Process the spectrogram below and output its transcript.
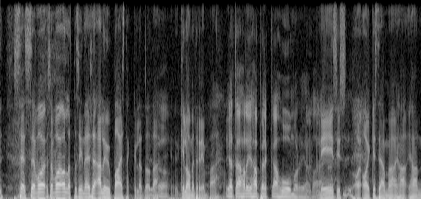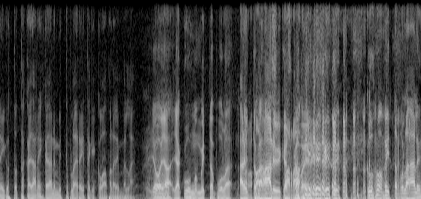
se, se, voi, se voi olla, että siinä ei se äly paista kyllä tuota Joo. kilometrin päähän. Ja tämähän oli ihan pelkkää huumoria vaan. Niin, siis o- oikeasti mä oon ihan, ihan niinku totta Kajanin, Kajanin mittapuolella erittäinkin kovaa paljon pelaa. Joo, ja, ja Kuhmon mittapuulla älyttömän Paras, älykäs paras. kaveri. Kuhmon mittapulla äly,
